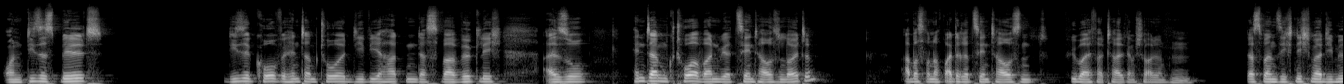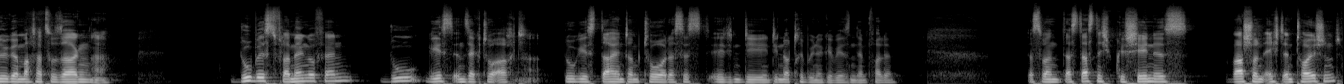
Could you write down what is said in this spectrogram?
Und dieses Bild diese Kurve hinterm Tor, die wir hatten, das war wirklich, also hinterm Tor waren wir 10.000 Leute, aber es waren noch weitere 10.000 überall verteilt im Stadion. Hm. Dass man sich nicht mal die Mühe gemacht hat zu sagen, ja. du bist Flamengo-Fan, du gehst in Sektor 8, ja. du gehst da hinterm Tor, das ist die, die, die Nordtribüne gewesen in dem Falle. Dass, man, dass das nicht geschehen ist, war schon echt enttäuschend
